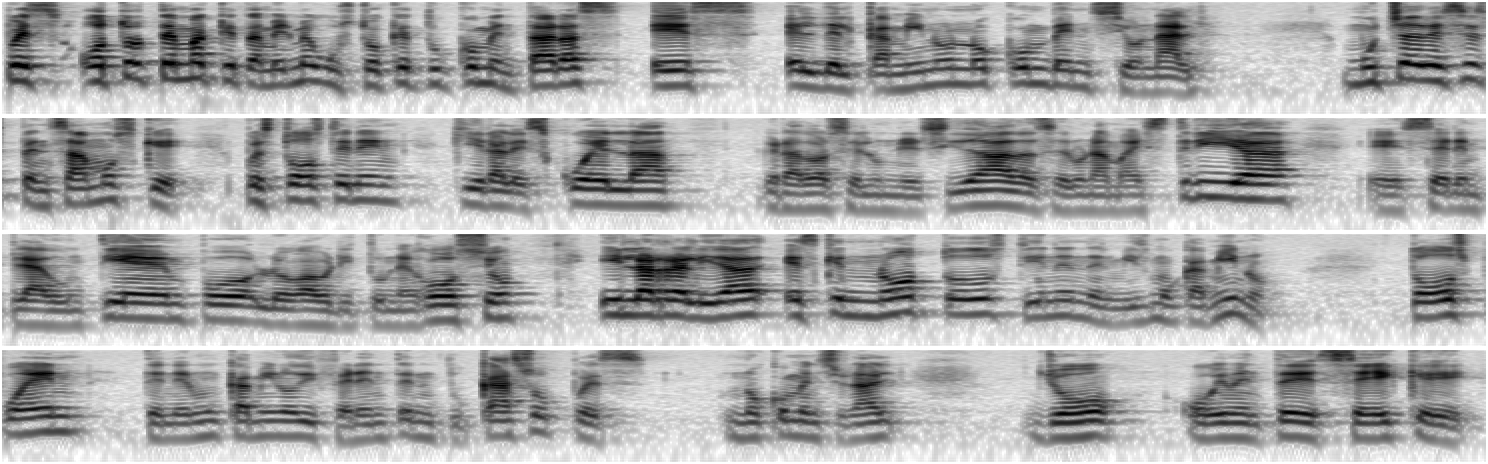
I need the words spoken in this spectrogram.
pues otro tema que también me gustó que tú comentaras es el del camino no convencional. Muchas veces pensamos que pues todos tienen que ir a la escuela, graduarse de la universidad, hacer una maestría, eh, ser empleado un tiempo, luego abrir tu negocio. Y la realidad es que no todos tienen el mismo camino todos pueden tener un camino diferente. En tu caso, pues no convencional. Yo obviamente sé que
